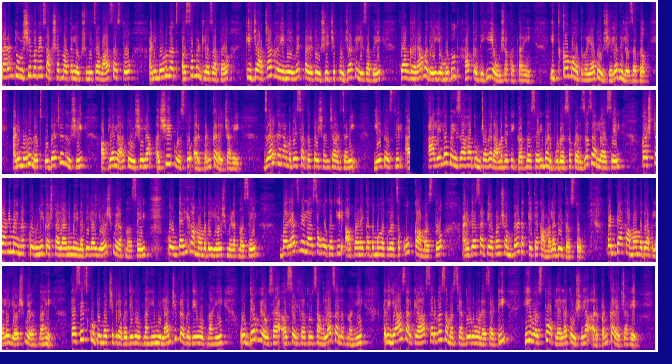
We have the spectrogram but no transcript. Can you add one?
कारण तुळशीमध्ये साक्षात माता लक्ष्मीचा वास असतो आणि म्हणूनच असं म्हटलं जातं की ज्याच्या घरी नियमितपणे तुळशीची पूजा केली जाते त्या घरामध्ये यमदूत हा कधीही येऊ शकत नाही. इतकं महत्त्व या तुळशीला दिलं जातं. आणि म्हणूनच उद्याच्या दिवशी आपल्याला तुळशीला अशी एक वस्तू अर्पण करायची आहे. जर घरामध्ये सतत पैशांच्या अडचणी येत असतील आलेला पैसा हा तुमच्या घरामध्ये टिकत नसेल भरपूर असं कर्ज झालं असेल कष्ट आणि मेहनत करूनही कष्टाला आणि मेहनतीला यश मिळत नसेल कोणत्याही कामामध्ये यश मिळत नसेल बऱ्याच वेळेला असं होतं की आपण एखादं महत्वाचं खूप काम असतं आणि त्यासाठी आपण शंभर टक्के त्या कामाला देत असतो. पण त्या कामामध्ये आपल्याला यश मिळत नाही. तसेच कुटुंबाची प्रगती होत नाही मुलांची प्रगती होत नाही उद्योग व्यवसाय असेल तर तो चांगला चालत नाही तर यासारख्या सर्व समस्या दूर होण्यासाठी ही वस्तू आपल्याला तुळशीला अर्पण करायची आहे.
